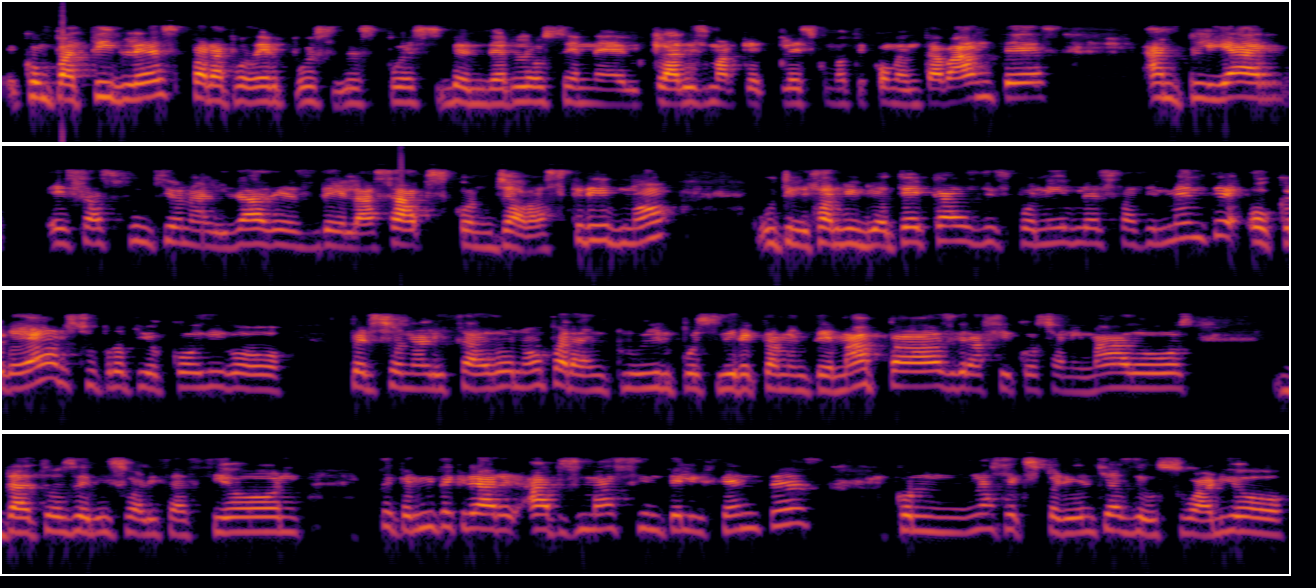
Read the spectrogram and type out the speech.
eh, compatibles para poder pues, después venderlos en el Claris Marketplace, como te comentaba antes, ampliar esas funcionalidades de las apps con JavaScript, ¿no? Utilizar bibliotecas disponibles fácilmente o crear su propio código personalizado, ¿no? Para incluir pues directamente mapas, gráficos animados, datos de visualización. Te permite crear apps más inteligentes con unas experiencias de usuario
